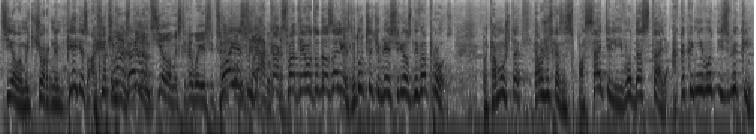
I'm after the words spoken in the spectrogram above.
телом и черным пенисом, а Почему я с белым телом, если как бы если Ну, а если, а как, смотри, вот туда залез? Ну, тут, кстати, у меня серьезный вопрос. Потому что там же сказано, спасатели его достали. А как они его извлекли?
